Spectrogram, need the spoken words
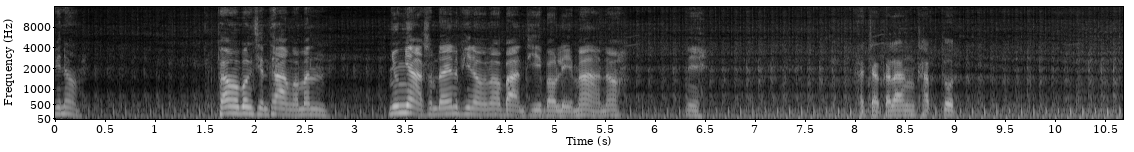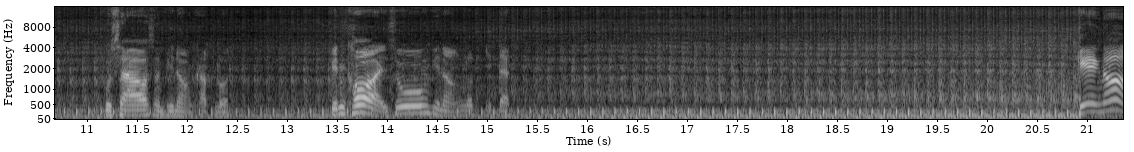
พี่น้องพามาเบิ่งเส้นทางว่ามันยุ่งยากสำใดนะพี่น้องเนาะบ้านที่เบาเลมาเนาะนี่ข้าเจ้ากำลังขับรถผู้สาวสันพี่น้องขับรถเป็นค่อยสูงพี่น้องรถอีแดดเก่งเนาะ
